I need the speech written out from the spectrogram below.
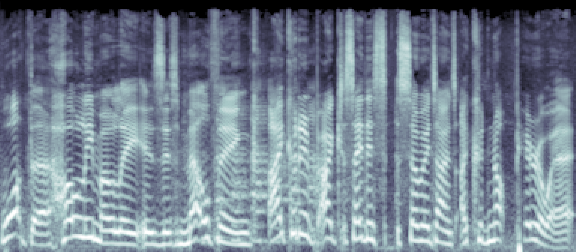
what the holy moly is this metal thing? I couldn't. I say this so many times. I could not pirouette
